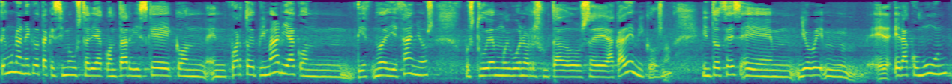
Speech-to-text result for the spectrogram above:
tengo una anécdota que sí me gustaría contar y es que con, en cuarto de primaria, con 9, 10 años, pues tuve muy buenos resultados eh, académicos, ¿no? Y entonces em, yo mm, era común,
